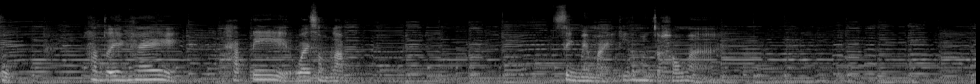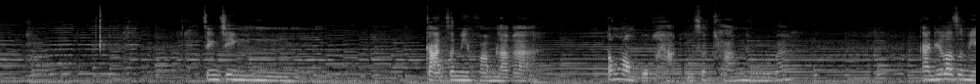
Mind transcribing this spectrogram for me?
สุขทำตัวเองให้แฮปปี้ไว้สำหรับ สิ่งใหม่ ๆ ที่กำลังจะเข้ามา จริงๆ การจะมีความรักอะ่ะต้องลองอกหักดูสักครั้งหนึ่งรู้ปะ การที่เราจะมี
